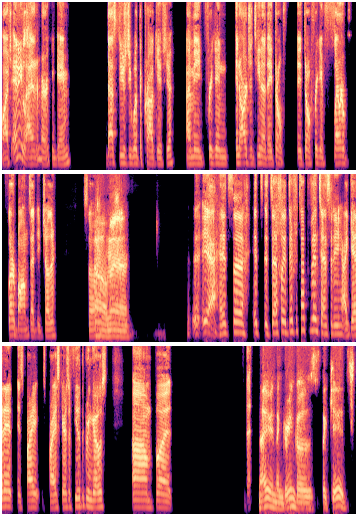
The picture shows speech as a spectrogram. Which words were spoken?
watch any Latin American game, that's usually what the crowd gives you. I mean, freaking in Argentina, they throw they throw freaking flare flare bombs at each other. So Oh man, yeah, it's a it's it's definitely a different type of intensity. I get it. It's probably it's probably scares a few of the gringos. Um, but not even the gringos, the kids.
